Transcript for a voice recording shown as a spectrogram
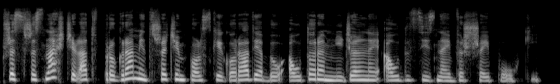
Przez 16 lat w programie trzecim Polskiego Radia był autorem niedzielnej audycji z najwyższej półki.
